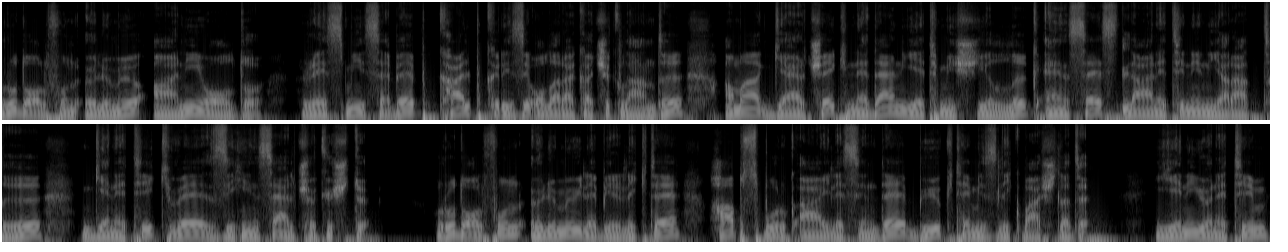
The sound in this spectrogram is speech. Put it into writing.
Rudolf'un ölümü ani oldu. Resmi sebep kalp krizi olarak açıklandı ama gerçek neden 70 yıllık ensest lanetinin yarattığı genetik ve zihinsel çöküştü. Rudolf'un ölümüyle birlikte Habsburg ailesinde büyük temizlik başladı. Yeni yönetim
